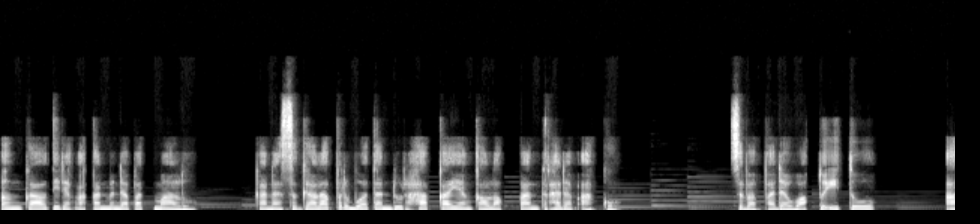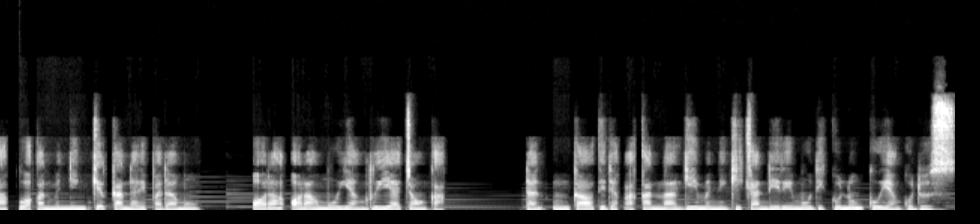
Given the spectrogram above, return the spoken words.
engkau tidak akan mendapat malu karena segala perbuatan durhaka yang kau lakukan terhadap aku. Sebab pada waktu itu, aku akan menyingkirkan daripadamu orang-orangmu yang ria congkak, dan engkau tidak akan lagi meninggikan dirimu di gunungku yang kudus.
